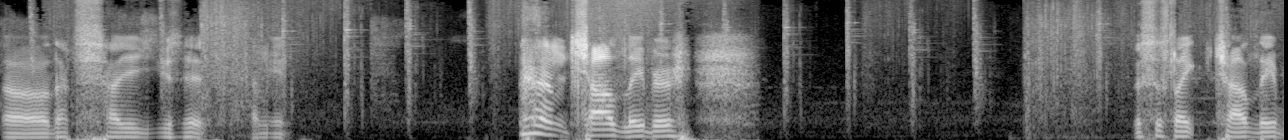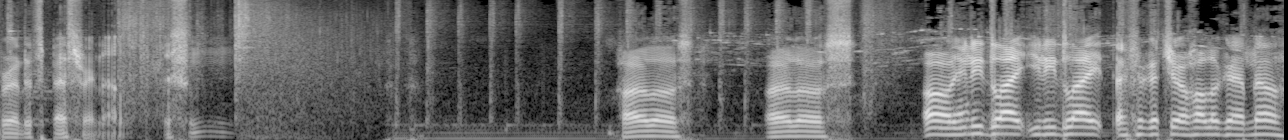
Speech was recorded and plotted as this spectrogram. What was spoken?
So that's how you use it. I mean, child labor. This is like child labor at its best right now. Listen. Carlos, Carlos. Oh, you need light. You need light. I forgot you're a hologram. No,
